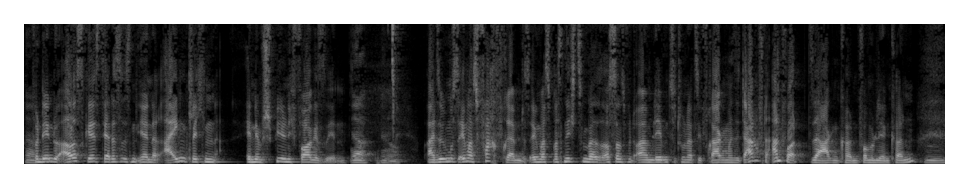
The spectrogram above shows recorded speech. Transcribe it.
von denen du ausgehst, ja, das ist in ihren eigentlichen, in dem Spiel nicht vorgesehen. Ja, genau. Also du musst irgendwas Fachfremdes, irgendwas, was nichts was auch sonst mit eurem Leben zu tun hat, sie fragen, wenn sie darauf eine Antwort sagen können, formulieren können, Mhm.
